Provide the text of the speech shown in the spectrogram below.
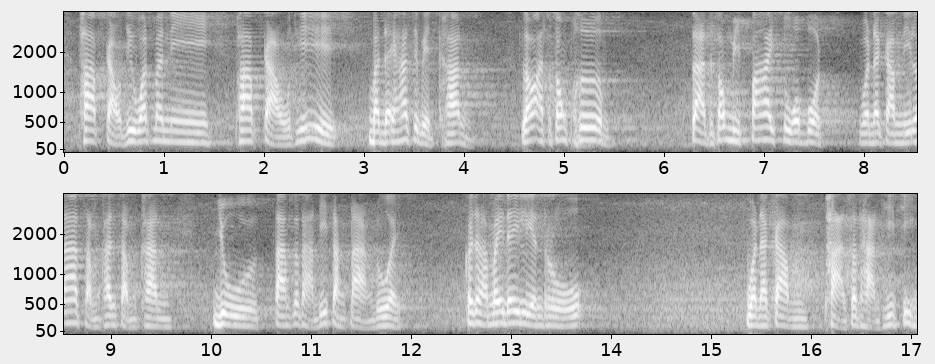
ๆ ภาพเก่าที่วัดมณี ภาพเก่าที่บันได 51 ขั้น เราอาจจะต้องเพิ่มเราอาจจะต้องมีป้ายตัวบทวรรณกรรมนิราศสำคัญสำคัญอยู่ตามสถานที่ต่างๆด้วย ก็จะทำให้ได้เรียนรู้ วรรณกรรมผ่านสถานที่จริง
